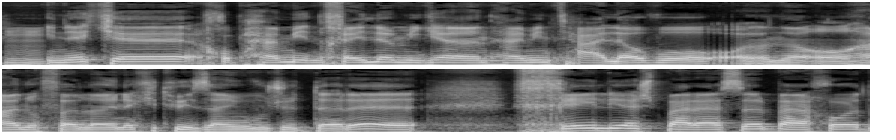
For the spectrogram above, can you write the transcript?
اینه که خب همین خیلی میگن همین طلا و آهن و فلان اینا که توی زمین وجود داره خیلیش بر اثر برخورد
